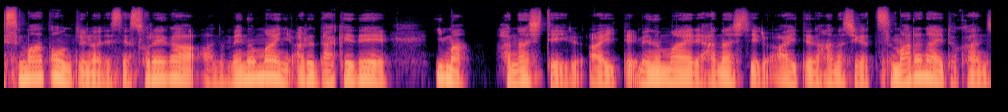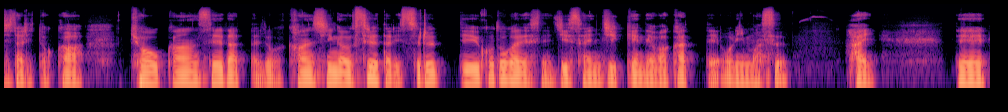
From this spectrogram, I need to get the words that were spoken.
スマートフォンというのはですね、それがあの目の前にあるだけで、今話している相手、目の前で話している相手の話がつまらないと感じたりとか、共感性だったりとか関心が薄れたりするっていうことがですね、実際に実験で分かっております。はい。で、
